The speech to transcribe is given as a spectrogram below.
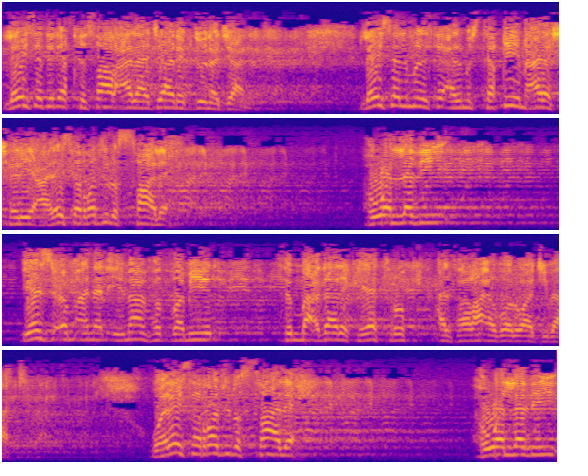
ليست الاقتصار على جانب دون جانب. ليس المستقيم على الشريعة ليس الرجل الصالح هو الذي يزعم أن الإيمان في الضمير ثم بعد ذلك يترك الفرائض والواجبات. وليس الرجل الصالح هو الذي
